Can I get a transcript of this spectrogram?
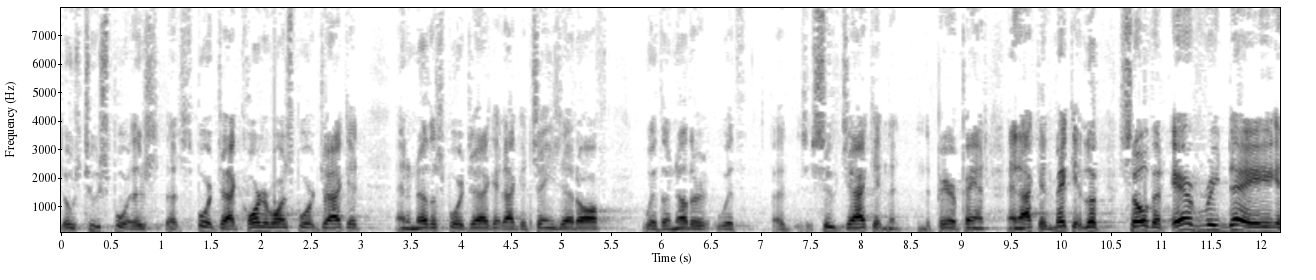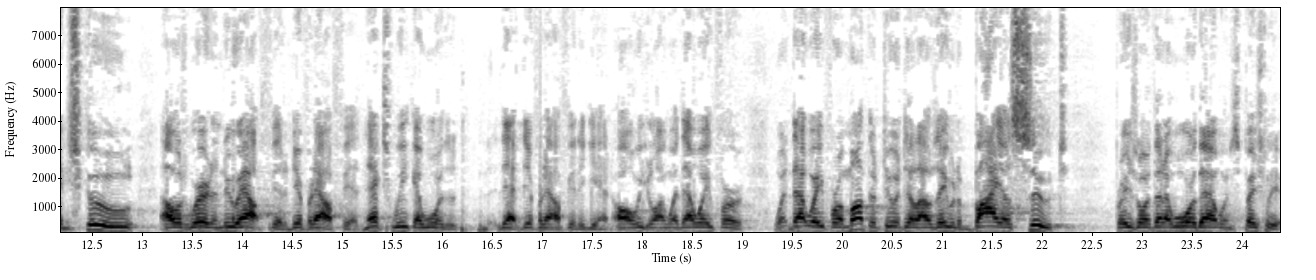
those two sport, there's that sport jacket, corduroy sport jacket and another sport jacket. I could change that off with another, with a suit jacket and a, and a pair of pants, and I could make it look so that every day in school I was wearing a new outfit, a different outfit. Next week I wore the, that different outfit again. All week long went that way for went that way for a month or two until I was able to buy a suit. Praise the Lord. Then I wore that one especially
